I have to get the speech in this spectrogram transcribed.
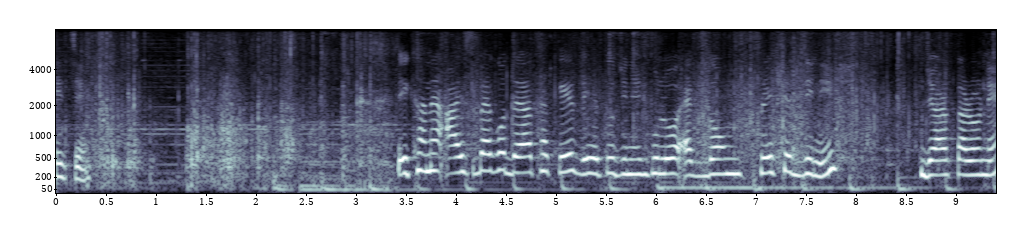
এই যে। এখানে আইস ব্যাগও দেয়া থাকে, যেহেতু জিনিসগুলো একদম ফ্রেশের জিনিস, যার কারণে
